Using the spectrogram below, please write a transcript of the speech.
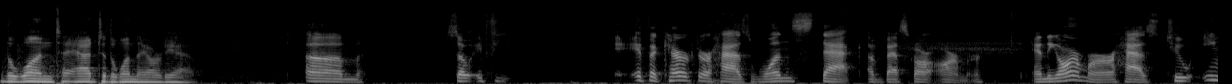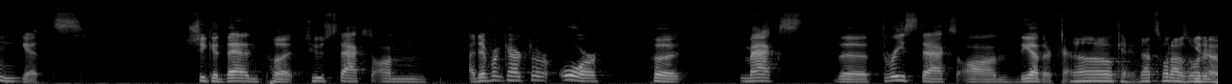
the one to add to the one they already have? Um, so if you, if a character has one stack of Beskar armor, and the armor has two ingots, she could then put two stacks on a different character or put max the three stacks on the other character. Oh, okay, that's what I was You wondering.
